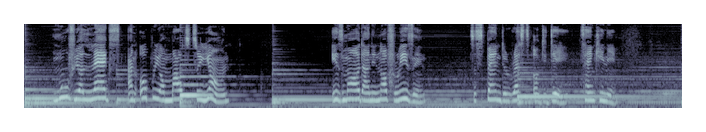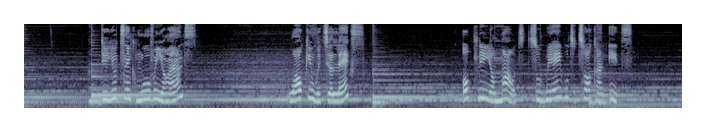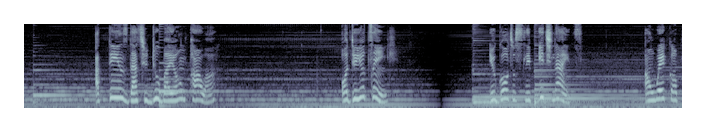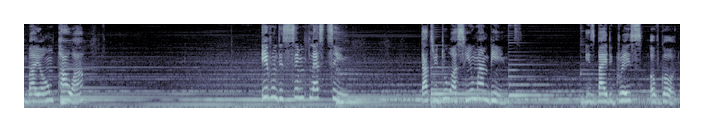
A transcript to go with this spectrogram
move your legs and open your mouth to yawn is more than enough reason to spend the rest of the day thanking Him. Do you think moving your hands, walking with your legs, opening your mouth to be able to talk and eat are things that you do by your own power? Or do you think you go to sleep each night and wake up by your own power? Even the simplest thing that we do as human beings is by the grace of God.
